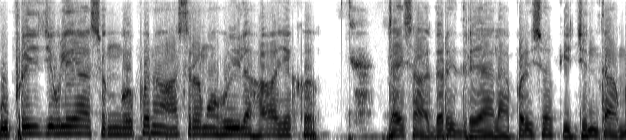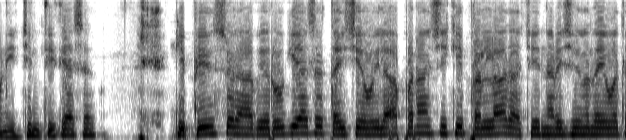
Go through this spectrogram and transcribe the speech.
उपरी जीवल्या संगोपन आश्रम होईल हा एक. जैसा दरिद्र्याला परिस की चिंतामणी चिंतित्यास की पियुसला रोगियास तैसे होईल अपनाशी की प्रल्हादाचे नरसिंह दैवत.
